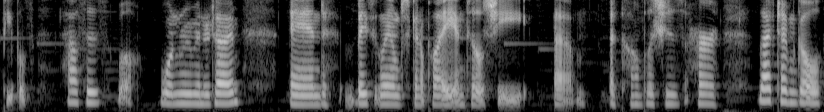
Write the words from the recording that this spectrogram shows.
people's houses, well, one room at a time. And basically I'm just going to play until she um, accomplishes her lifetime goal,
